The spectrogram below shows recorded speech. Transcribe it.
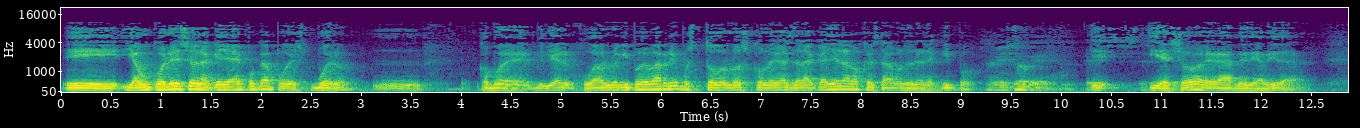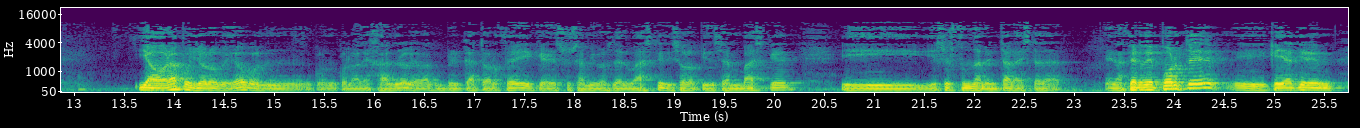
y, y aún con eso en aquella época, pues bueno, mm, como vivían, jugaban en un equipo de barrio, pues todos los colegas de la calle eran los que estábamos en el equipo. y, eso era media vida. Y ahora pues yo lo veo con, con, Alejandro, que va a cumplir 14 y que es sus amigos del básquet y solo piensa en básquet y eso es fundamental a esta edad en hacer deporte y que ya tienen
